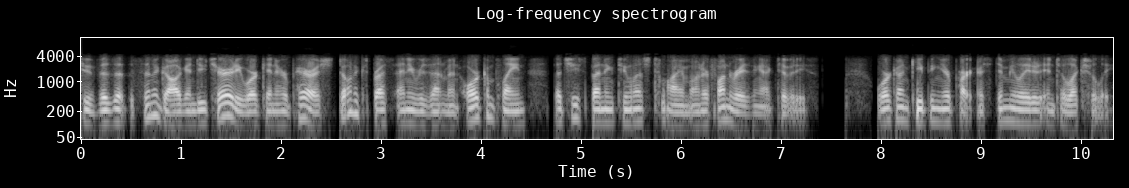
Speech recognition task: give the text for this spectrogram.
to visit the synagogue and do charity work in her parish, don't express any resentment or complain that she's spending too much time on her fundraising activities. Work on keeping your partner stimulated intellectually.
